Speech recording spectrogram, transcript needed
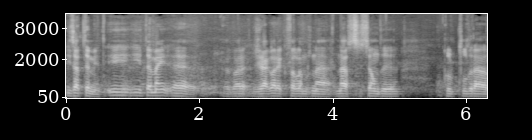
exatamente. E, e também, agora, já agora que falamos na, na Associação de Cultural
